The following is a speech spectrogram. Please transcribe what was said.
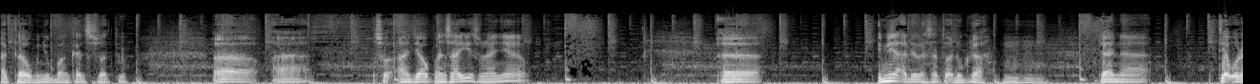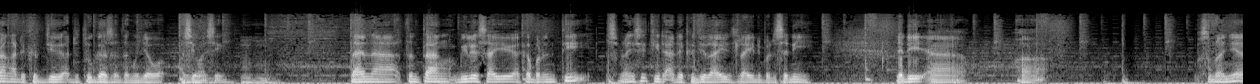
atau menyumbangkan sesuatu uh, uh, so, uh, jawapan saya sebenarnya uh, ini adalah satu anugerah. Mhm. dan uh, tiap orang ada kerja ada tugas dan tanggungjawab masing-masing. Mhm. dan uh, tentang bila saya akan berhenti sebenarnya saya tidak ada kerja lain selain daripada seni. Jadi uh, uh, sebenarnya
